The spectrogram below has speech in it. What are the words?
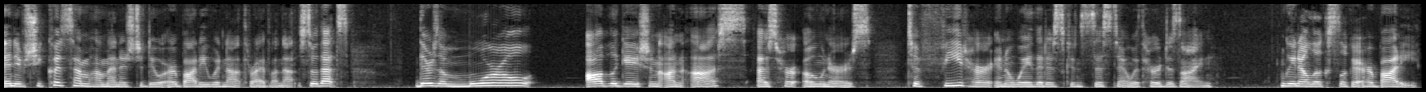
And if she could somehow manage to do it, her body would not thrive on that. So that's there's a moral obligation on us as her owners to feed her in a way that is consistent with her design. Okay, now let's look at her body.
